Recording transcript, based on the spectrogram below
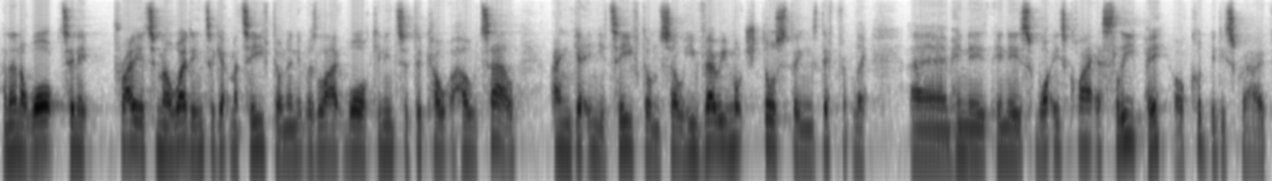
And then I walked in it prior to my wedding to get my teeth done, and it was like walking into Dakota Hotel and getting your teeth done. So he very much does things differently um, in, his, in his what is quite a sleepy, or could be described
